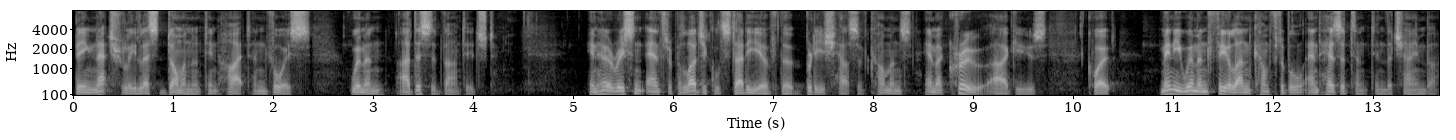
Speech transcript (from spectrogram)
Being naturally less dominant in height and voice, women are disadvantaged. In her recent anthropological study of the British House of Commons, Emma Crewe argues, quote, many women feel uncomfortable and hesitant in the chamber.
